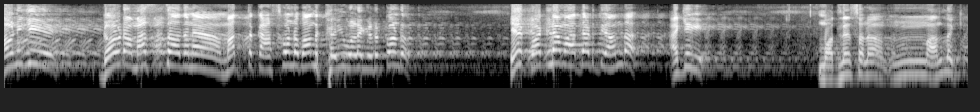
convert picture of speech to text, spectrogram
ಅವನಿಗೆ ಗೌಡ ಮಸ್ತ್ ಅದನ್ನ ಮತ್ತೆ ಕಾಸ್ಕೊಂಡು ಬಂದು ಕೈ ಒಳಗೆ ಹಿಡ್ಕೊಂಡು, ಏ ಕೊಟ್ಲೆ ಮಾತಾಡ್ತಿ ಅಂದ. ಆಕೆಗೆ ಮೊದಲನೇ ಸಲ ಹ್ಮ್ ಅಂದ್ಲಕ್ಕಿ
